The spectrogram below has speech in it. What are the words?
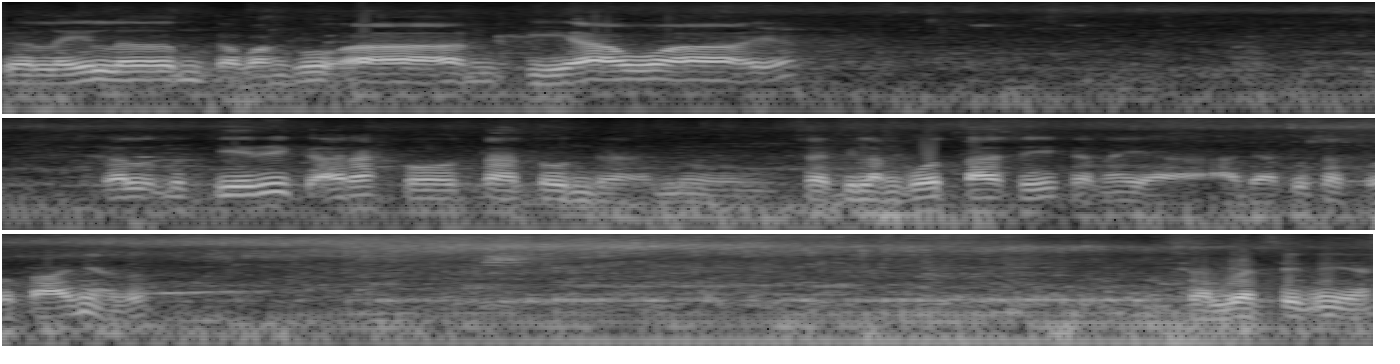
Ke Lelem Kawangkoan Piawa ya. Kalau ke kiri ke arah kota Tondano. Saya bilang kota sih karena ya ada pusat kotanya loh bisa lihat sini ya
